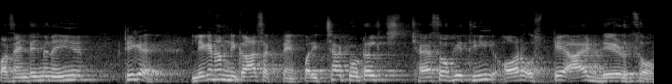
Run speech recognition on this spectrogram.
परसेंटेज में नहीं है, ठीक है? लेकिन हम निकाल सकते हैं। परीक्षा टोटल 600 की थी और उसके आए डेढ़ सौ।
